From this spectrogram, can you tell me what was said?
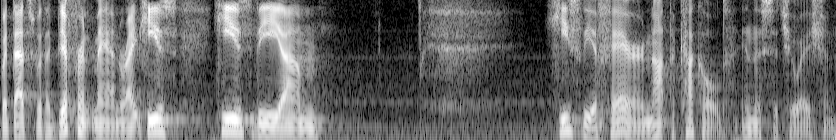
but that's with a different man, right? He's, he's the. Um, He's the affair, not the cuckold in this situation.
